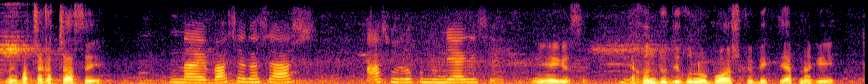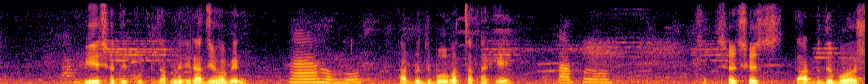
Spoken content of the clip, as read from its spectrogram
আপনার বাচ্চা কাচ্চা আছে? নাই বাসা কাছে আস আসলো কোনো নিয়ে গেছে। নিয়ে গেছে। এখন যদি কোনো বয়স্ক ব্যক্তি আপনাকে বিয়ে শাদী করতে আপনি কি রাজি হবেন? হব তার যদি বউ বাচ্চা থাকে। তারপর সে সে তার যদি বয়স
